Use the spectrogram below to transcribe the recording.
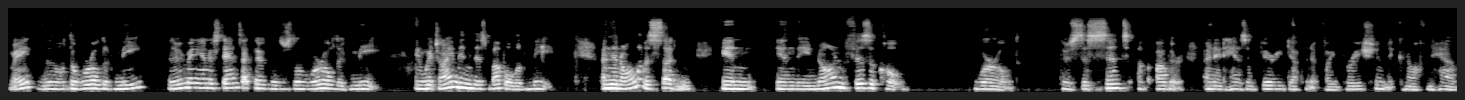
right? The, the world of me. Does Everybody understands that there's the world of me, in which I'm in this bubble of me. And then all of a sudden, in in the non-physical world, there's this sense of other, and it has a very definite vibration. It can often have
